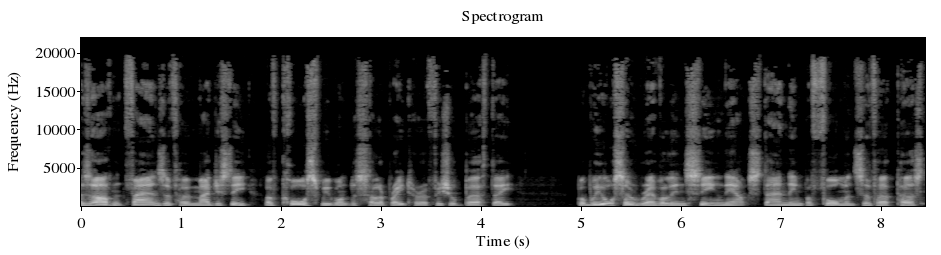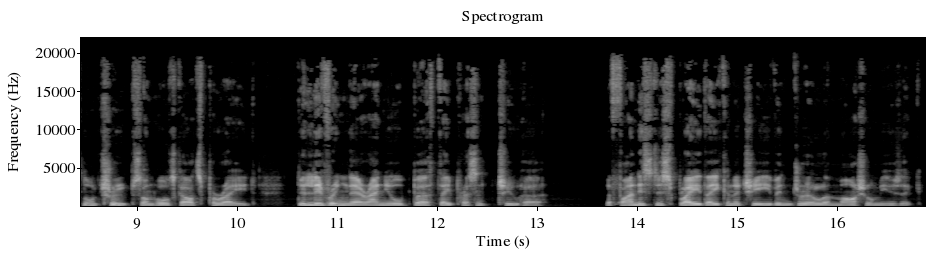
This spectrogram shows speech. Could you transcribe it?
As ardent fans of Her Majesty, of course we want to celebrate her official birthday, but we also revel in seeing the outstanding performance of her personal troops on Horse Guards Parade, delivering their annual birthday present to her, the finest display they can achieve in drill and martial music.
